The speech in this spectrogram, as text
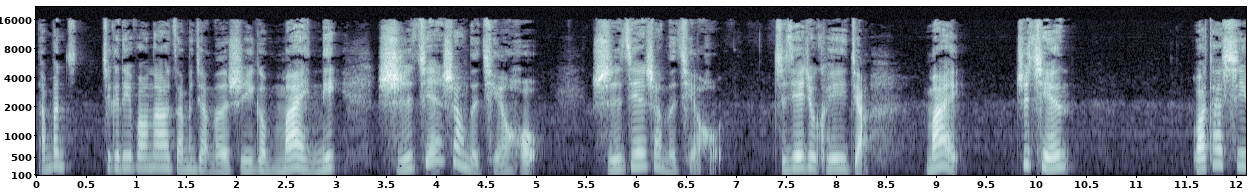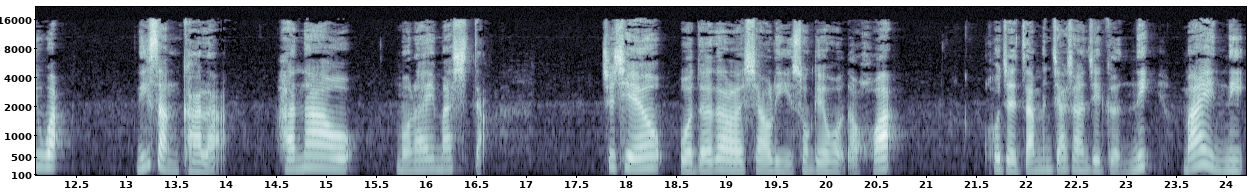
那么这个地方呢，咱们讲的是一个 my 你时间上的前后，时间上的前后，直接就可以讲 my 之前。私は你さんから花をもらいました。之前我得到了小李送给我的花，或者咱们加上这个你 my 你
